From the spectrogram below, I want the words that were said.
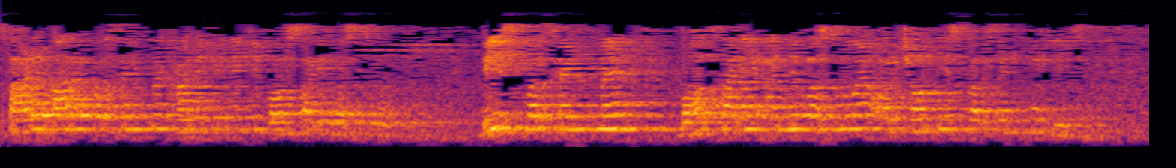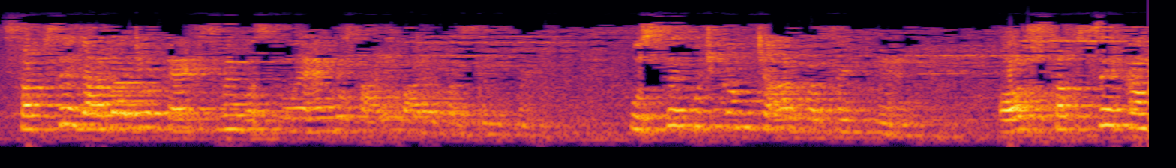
साढ़े बारह परसेंट में खाने पीने की बहुत सारी वस्तुएँ बीस परसेंट में बहुत सारी अन्य वस्तुएँ और चौंतीस परसेंट में बीस सबसे ज़्यादा जो टैक्स में वस्तुएँ हैं वो साढ़े बारह परसेंट में उससे कुछ कम चार परसेंट में है और सबसे कम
